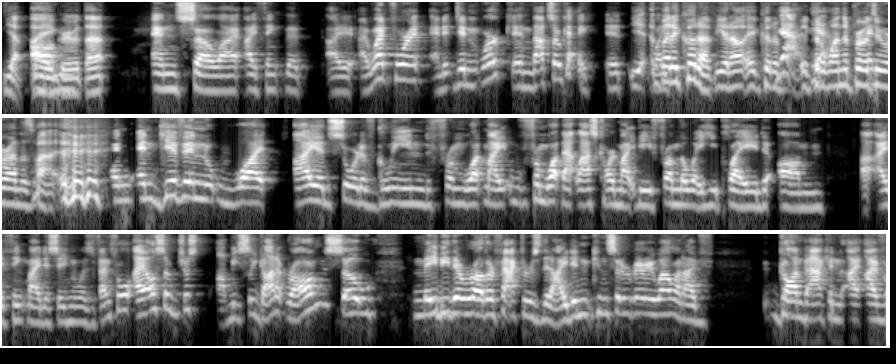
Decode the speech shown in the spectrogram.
yeah, I um, agree with that. And so I I think that I, I went for it and it didn't work and that's okay. It yeah, like, but it could have, you know, it could have yeah, it could have won the pro and, tour on the spot. and and given what I had sort of gleaned from what might from what that last card might be from the way he played, um, I think my decision was defensible. I also just obviously got it wrong, so maybe there were other factors that I didn't consider very well, and I've gone back and I, have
